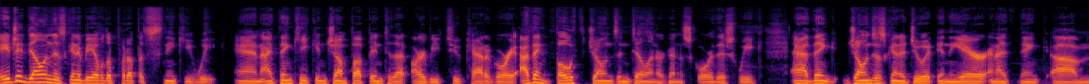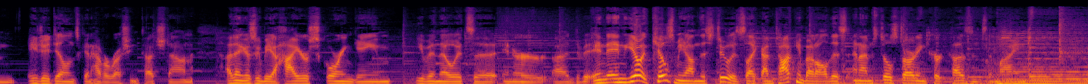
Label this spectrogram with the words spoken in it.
AJ Dillon is going to be able to put up a sneaky week, and I think he can jump up into that RB2 category. I think both Jones and Dillon are going to score this week, and I think Jones is going to do it in the air, and I think um, AJ Dillon's going to have a rushing touchdown. I think it's going to be a higher scoring game, even though it's a inner uh, division. And, and you know, it kills me on this too. It's like I'm talking about all this, and I'm still starting Kirk Cousins in mind.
